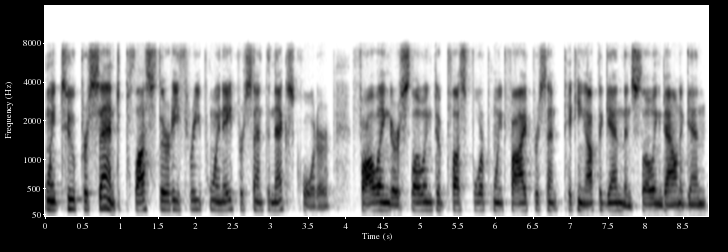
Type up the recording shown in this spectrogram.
31.2%, plus 33.8% the next quarter, falling or slowing to plus 4.5%, picking up again, then slowing down again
